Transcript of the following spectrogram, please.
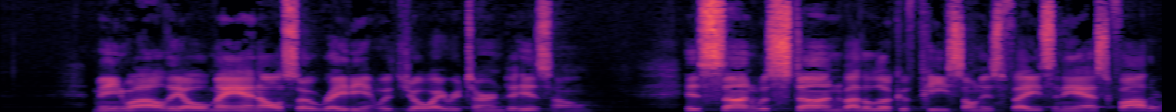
Meanwhile, the old man, also radiant with joy, returned to his home. His son was stunned by the look of peace on his face, and he asked, Father,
